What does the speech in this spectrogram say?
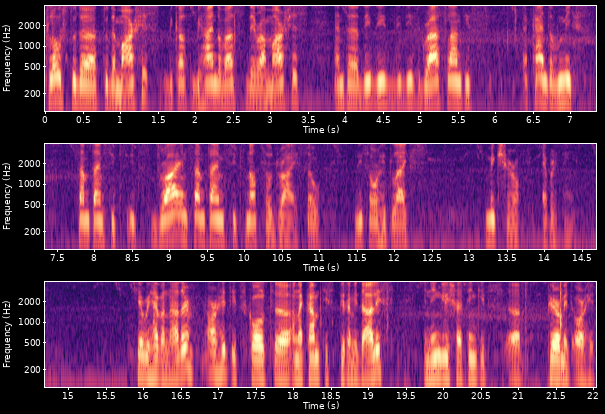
close to the to the marshes because behind of us there are marshes and uh, the, the, this grassland is a kind of mix. Sometimes it's it's dry and sometimes it's not so dry. So this orchid likes mixture of everything. Here we have another orchid. It's called uh, Anacamptis pyramidalis. In English I think it's a pyramid orchid.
